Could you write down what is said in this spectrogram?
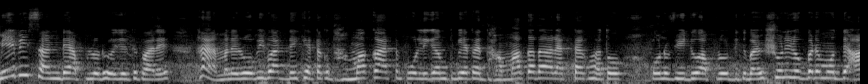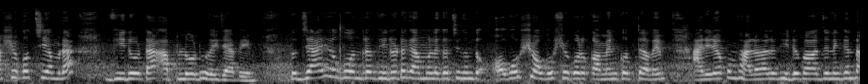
মেবি সানডে আপলোড হয়ে যেতে পারে। হ্যাঁ মানে রবিবার দেখে একটা ধামাকা একটা পলিগ্রাম টিভি, একটা ধামাকাদার একটা হয়তো কোনো ভিডিও আপলোড দিতে পারে। শনি রোববারের মধ্যে আশা করছি আমরা ভিডিওটা আপলোড হয়ে যাবে। তো যাই হোক বন্ধুরা ভিডিওটা কেমন লেগেছে কিন্তু অবশ্যই অবশ্যই করে কমেন্ট করতে হবে। আর এরকম ভালো ভালো ভিডিও পাওয়ার জন্য কিন্তু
